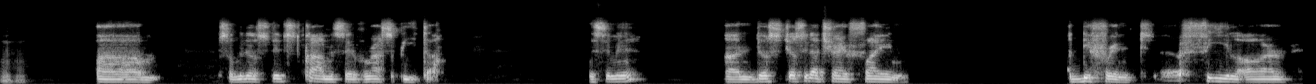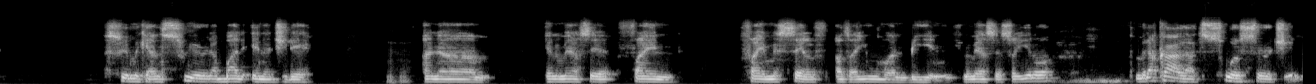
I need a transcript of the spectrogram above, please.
Mm-hmm. Um so me just did call myself Ras Peter. You see me? And just just that try find a different uh, feel or so we can swear the bad energy there. Mm-hmm. And um, you know, me I say find find myself as a human being. You know, me I say so. You know, me I call that soul searching.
